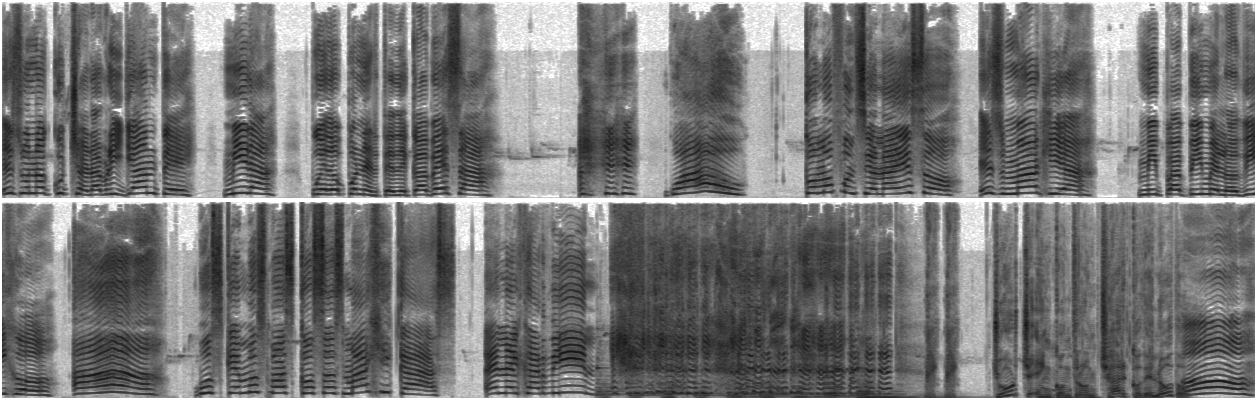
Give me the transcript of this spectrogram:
Es una cuchara brillante. Mira, puedo ponerte de cabeza. ¡Guau! ¿Cómo funciona eso? Es magia. Mi papi me lo dijo. ¡Ah! Busquemos más cosas mágicas. En el jardín. George encontró un charco de lodo. ¡Oh!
